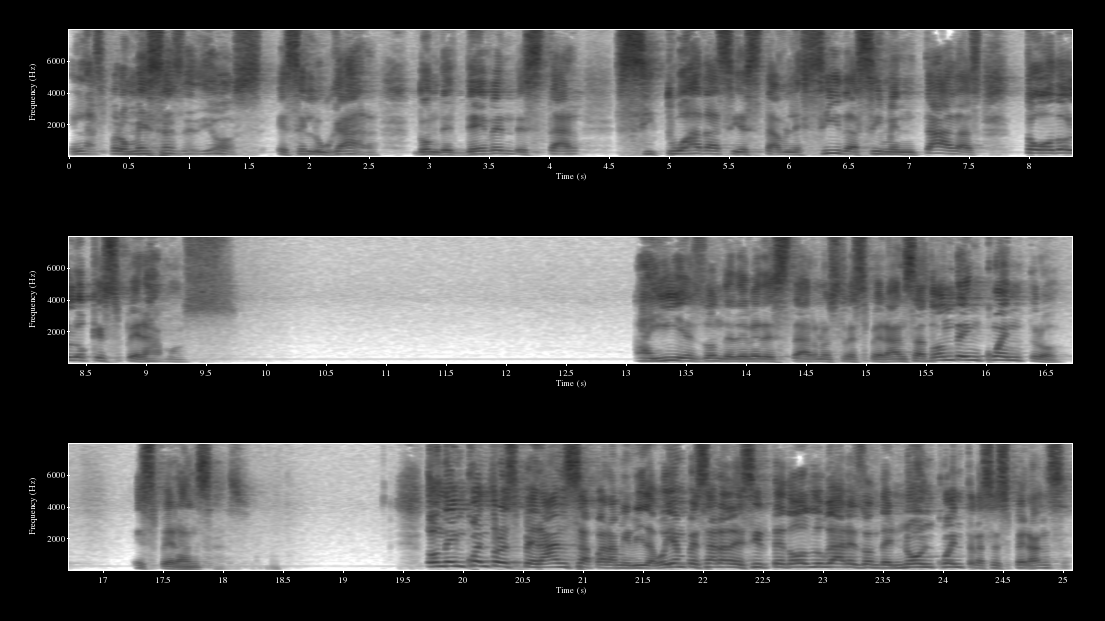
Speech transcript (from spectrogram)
En las promesas de Dios es el lugar donde deben de estar situadas y establecidas, cimentadas, todo lo que esperamos. Ahí es donde debe de estar nuestra esperanza. ¿Dónde encuentro esperanzas? ¿Dónde encuentro esperanza para mi vida? Voy a empezar a decirte dos lugares donde no encuentras esperanza.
